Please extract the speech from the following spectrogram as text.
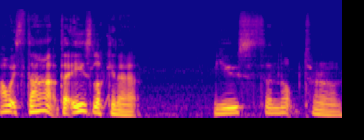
Oh, it's that that he's looking at. Euthenopteron.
